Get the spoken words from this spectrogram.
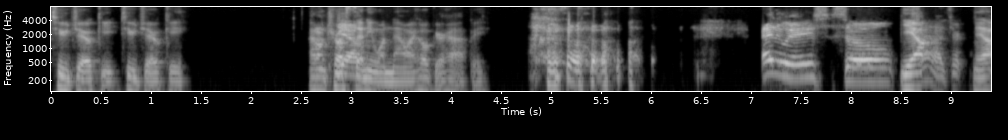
Too jokey. Too jokey. I don't trust Yeah. anyone now. I hope you're happy. Anyways, so Yeah. is there, Yeah.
